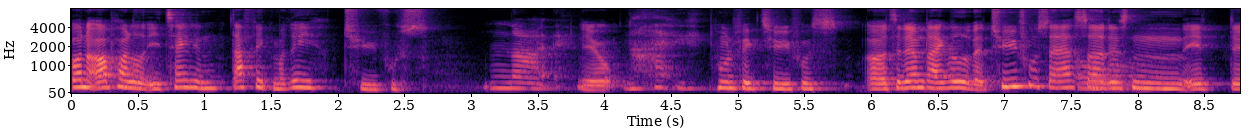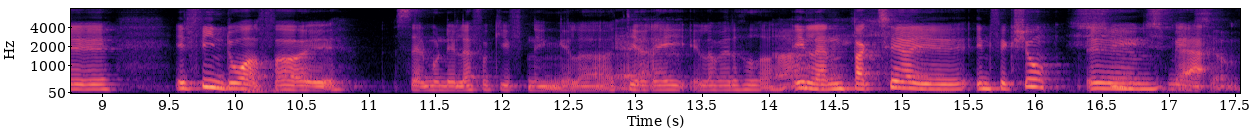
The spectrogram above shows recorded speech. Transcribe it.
Under opholdet i Italien, der fik Marie tyfus. Nej. Jo, Nej. hun fik tyfus. Og til dem, der ikke ved, hvad tyfus er, så er det sådan et, øh, et fint ord for øh, salmonella-forgiftning, eller Ja. ja. diarré, eller hvad det hedder. Nej. En eller anden bakterieinfektion. Sygt smitsom.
